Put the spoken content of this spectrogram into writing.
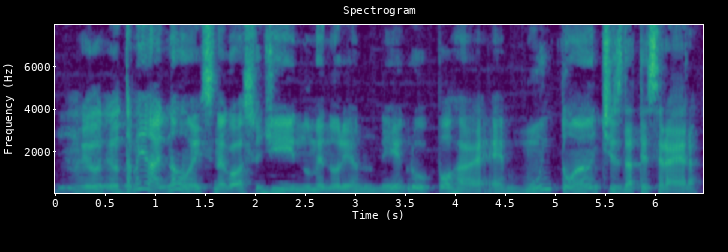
Hum, Eu, eu também acho. Não, esse negócio de Númenóreano negro, porra, é muito antes da Terceira Era.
